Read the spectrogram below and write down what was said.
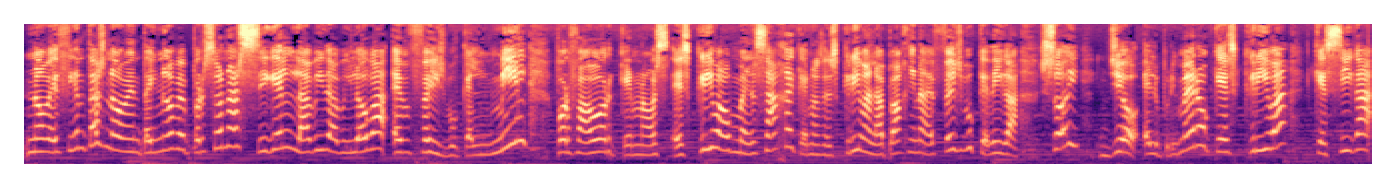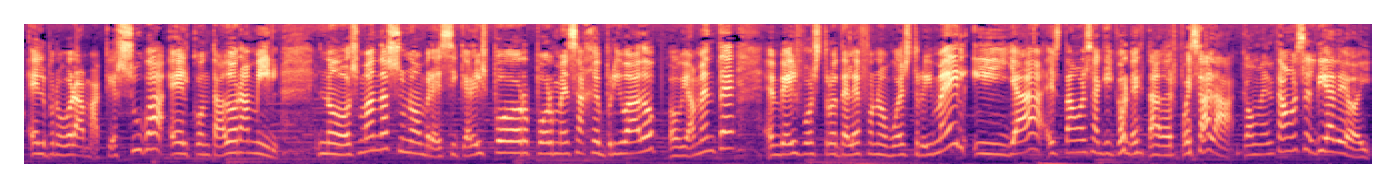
999 personas siguen La Vida Biloba en Facebook. El 1000, por favor, que nos escriba un mensaje, que nos escriba en la página de Facebook que diga, soy yo, el primero que escriba que siga el programa, que suba el contador a 1000. Nos manda su nombre, si queréis por, por mensaje privado, obviamente, enviáis vuestro teléfono, vuestro email y ya estamos aquí conectados. Pues ala, comenzamos el día de hoy.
